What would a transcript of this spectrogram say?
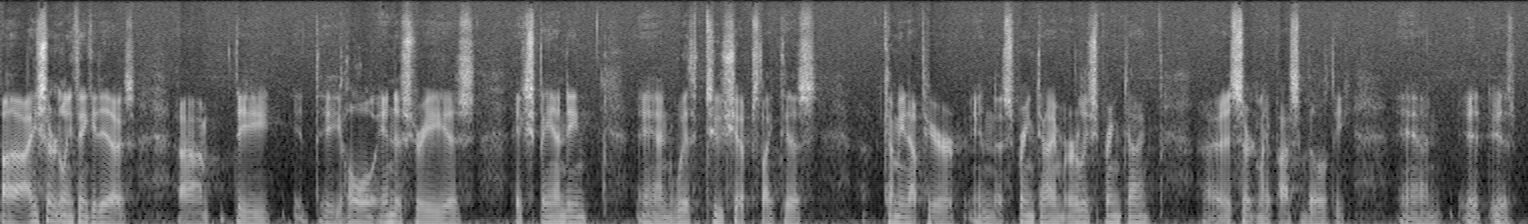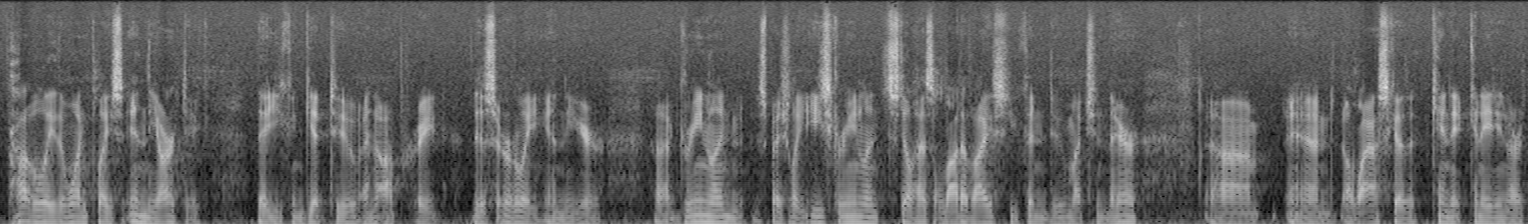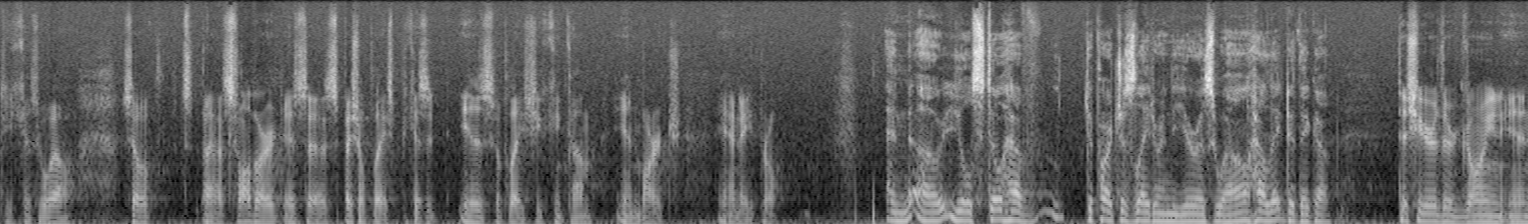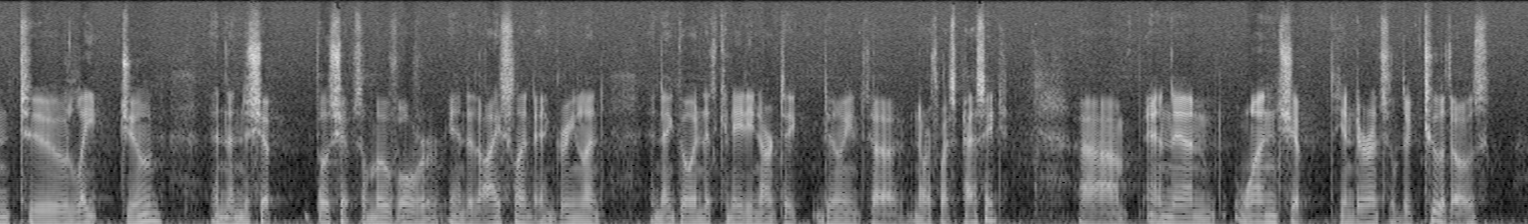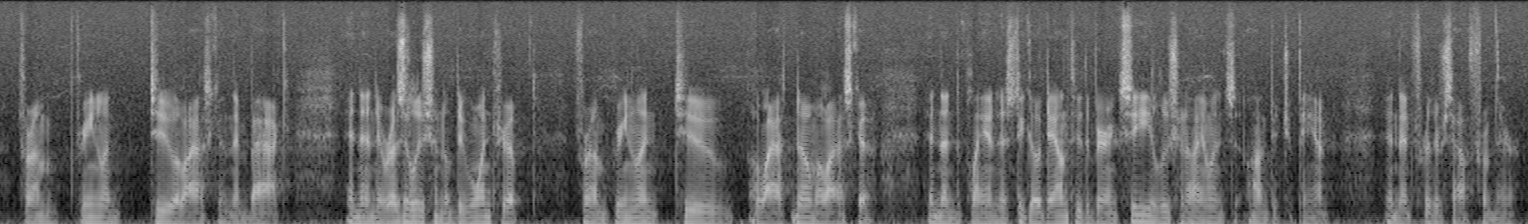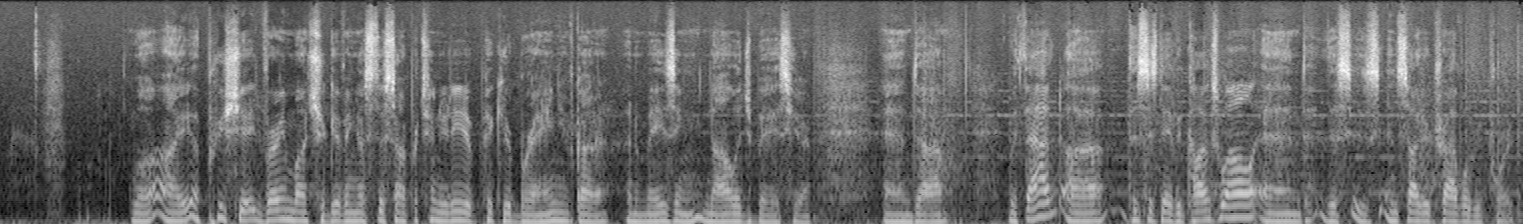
Uh, I certainly think it is. Um, the the whole industry is expanding, and with two ships like this coming up here in the springtime, early springtime, uh, is certainly a possibility and it is probably the one place in the Arctic that you can get to and operate this early in the year. Uh, Greenland, especially East Greenland, still has a lot of ice. You couldn't do much in there. Um, and Alaska, Can- Canadian Arctic as well. So uh, Svalbard is a special place because it is a place you can come in March and April. And uh, you'll still have departures later in the year as well. How late do they go? This year they're going into late June, and then the ship, both ships will move over into the Iceland and Greenland, and then go into the Canadian Arctic doing the Northwest Passage. Um, and then one ship, the Endurance, will do two of those from Greenland to Alaska and then back. And then the Resolution will do one trip from Greenland to Alaska, Nome, Alaska. And then the plan is to go down through the Bering Sea, Aleutian Islands, onto Japan, and then further south from there. Well, I appreciate very much you giving us this opportunity to pick your brain. You've got a, an amazing knowledge base here. And uh, with that, uh, this is David Cogswell, and this is Insider Travel Report.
